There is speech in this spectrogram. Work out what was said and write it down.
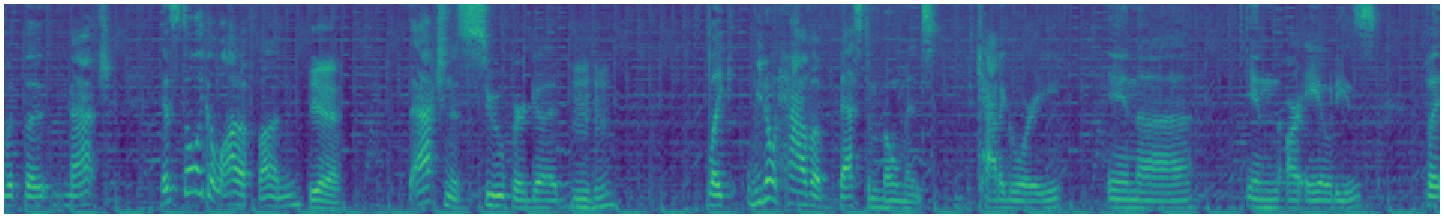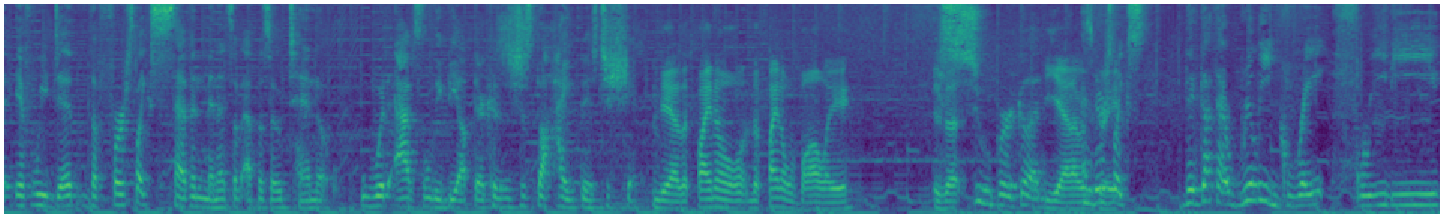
with the match, it's still like a lot of fun. Yeah. The action is super good. Mm-hmm. Like we don't have a best moment category in uh in our AODs. But if we did, the first like seven minutes of episode ten would absolutely be up there because it's just the hype is to shit. Yeah, the final the final volley is that super good. Yeah, that was and there's great. like they've got that really great 3D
